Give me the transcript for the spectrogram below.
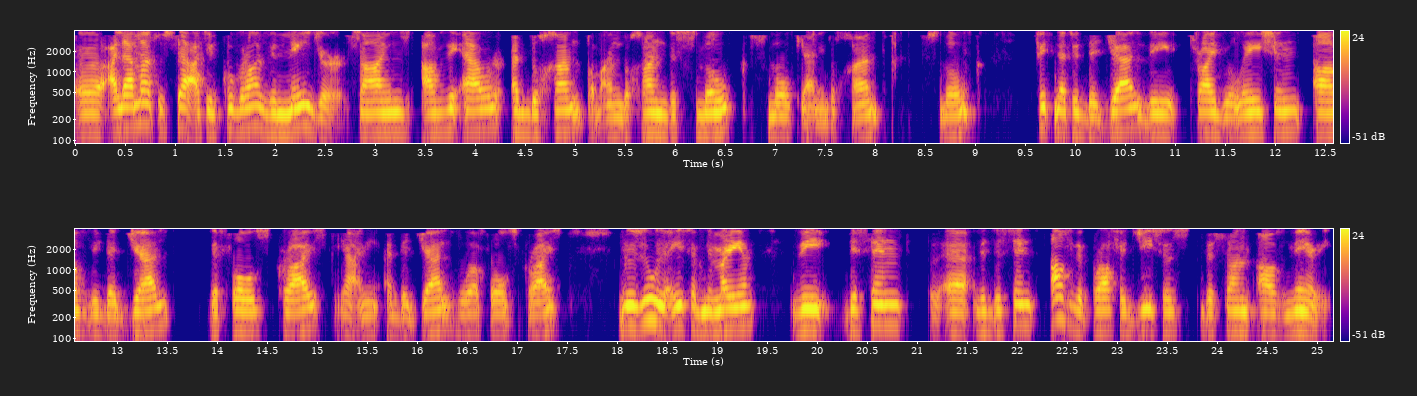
آه علامات الساعة الكبرى the major signs of the hour الدخان طبعا دخان the smoke smoke يعني دخان smoke فتنة الدجال the tribulation of the دجال the false Christ يعني الدجال هو false Christ نزول عيسى بن مريم the descent uh, the descent of the prophet Jesus the son of Mary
